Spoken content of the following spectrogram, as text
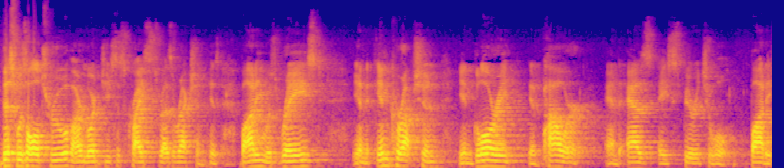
This was all true of our Lord Jesus Christ's resurrection. His body was raised in incorruption, in glory, in power, and as a spiritual body.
